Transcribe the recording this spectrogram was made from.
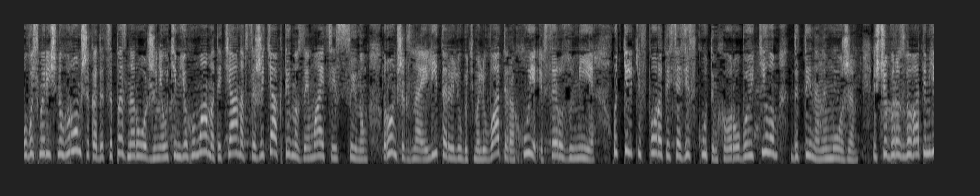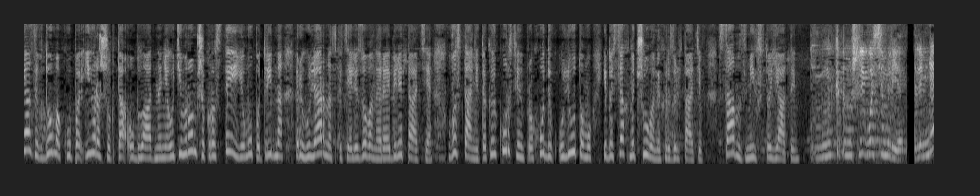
У восьмирічного Ромчика ДЦП з народження. Утім, його мама Тетяна все життя активно займається із сином. Ромчик знає літери, любить малювати, рахує і все розуміє. От тільки впоратися зі скутим хворобою тілом дитина не може. Щоб розвивати м'язи, вдома купа іграшок та обладнання. Утім, Ромчик росте і йому потрібна регулярна спеціалізована реабілітація. Востаннє такий курс він проходив у лютому і досяг нечуваних результатів. Сам зміг стояти. Мы к этому шли 8 лет. Для меня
